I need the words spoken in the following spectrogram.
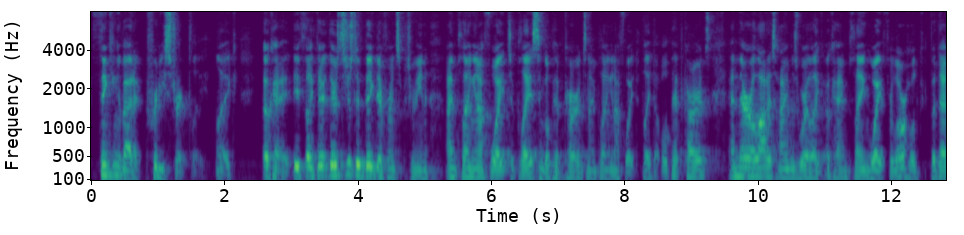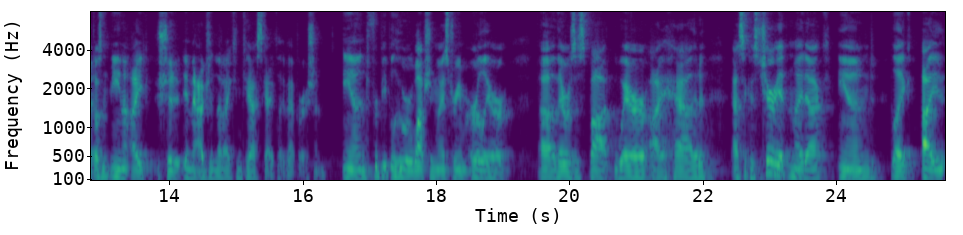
thinking about it pretty strictly. Like, okay, if like there, there's just a big difference between I'm playing enough white to play single pip cards and I'm playing enough white to play double pip cards. And there are a lot of times where like, okay, I'm playing white for Lorehold, but that doesn't mean I should imagine that I can cast Skyclave Apparition. And for people who were watching my stream earlier, uh, there was a spot where I had Esika's Chariot in my deck, and like I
